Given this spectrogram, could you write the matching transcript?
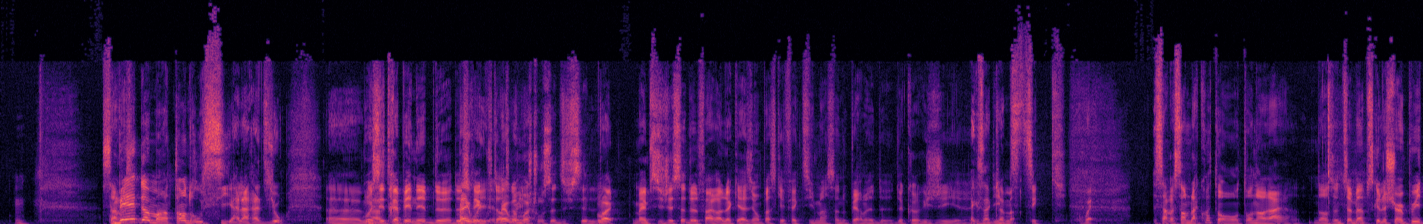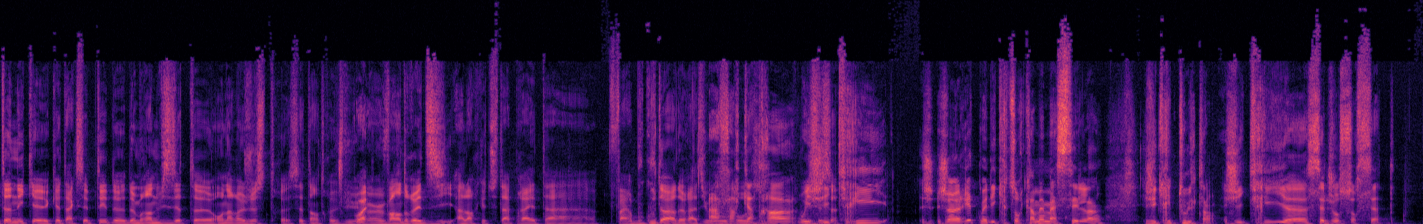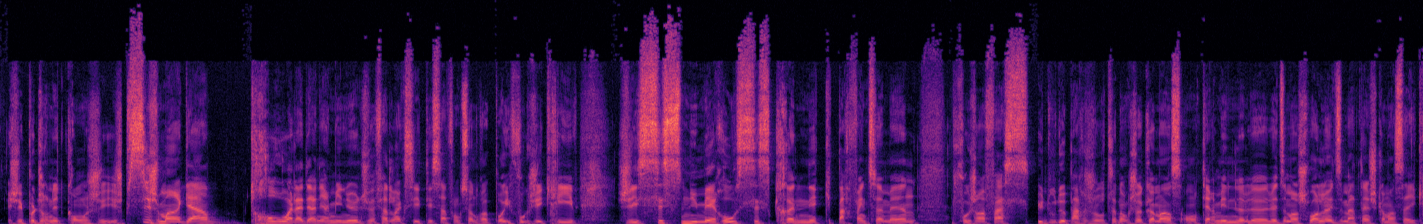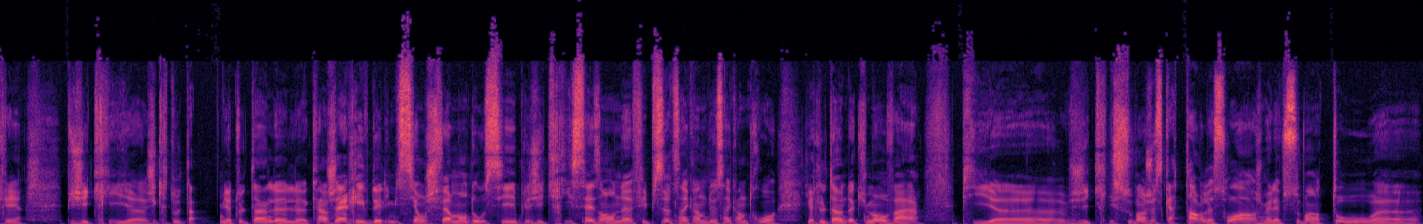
Ça mais va- de m'entendre aussi à la radio. Euh, Oui, c'est très pénible de, de Ben se oui, ben oui. Moi, je trouve ça difficile. Ouais. Même si j'essaie de le faire à l'occasion parce qu'effectivement, ça nous permet de, de corriger euh, Exactement. des petits tics. Ouais. Ça ressemble à quoi ton, ton horaire dans une semaine? Parce que là, je suis un peu étonné que, tu as accepté de, de me rendre visite. Euh, On enregistre cette entrevue Ouais. un vendredi alors que tu t'apprêtes à faire beaucoup d'heures de radio. à faire cours 4 du- heures. Oui. J'écris. J'ai un rythme d'écriture quand même assez lent. J'écris tout le temps. J'écris 7 jours sur 7. J'ai pas de journée de congé. Si je m'en garde trop à la dernière minute, je vais faire de l'anxiété, ça fonctionnera pas. Il faut que j'écrive. J'ai six numéros, six chroniques par fin de semaine. Il faut que j'en fasse une ou deux par jour. Donc je commence, on termine le, dimanche soir, lundi matin, je commence à écrire. Puis j'écris, euh, j'écris tout le temps. Il y a tout le temps, le- quand j'arrive de l'émission, je ferme mon dossier, puis j'écris saison 9, épisode 52, 53. Il y a tout le temps un document ouvert. Puis euh, j'écris souvent jusqu'à tard le soir. Je me lève souvent tôt. euh,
